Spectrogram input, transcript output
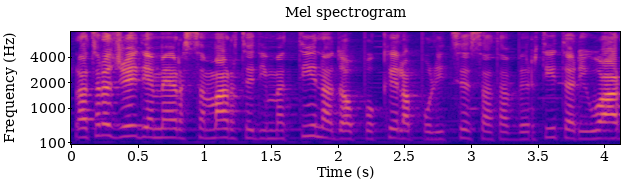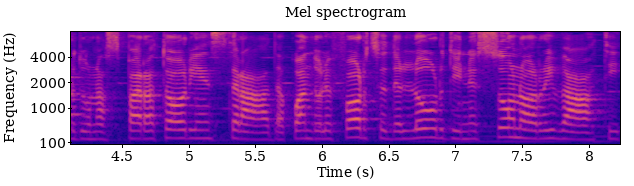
La tragedia è emersa martedì mattina dopo che la polizia è stata avvertita riguardo una sparatoria in strada, quando le forze dell'ordine sono arrivati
